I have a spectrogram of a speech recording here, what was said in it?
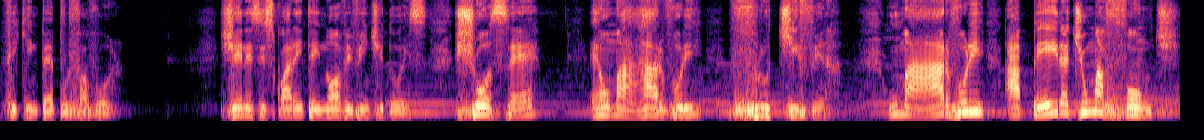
Fique em pé, por favor. Gênesis 49, 22. José é uma árvore frutífera, uma árvore à beira de uma fonte,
